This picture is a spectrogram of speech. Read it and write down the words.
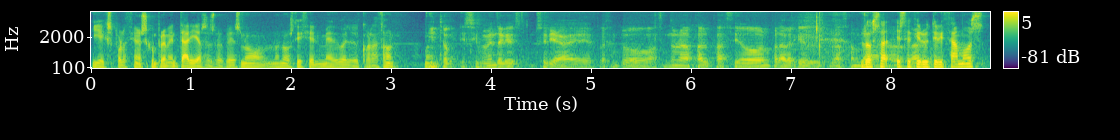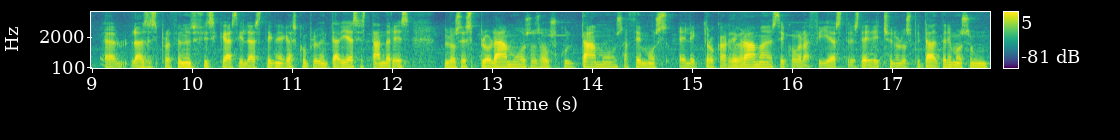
y exploraciones complementarias. Los bebés no, no nos dicen me duele el corazón. Y simplemente que sería, eh, por ejemplo, haciendo una palpación para ver que el corazón... es decir, utilizamos eh, las exploraciones físicas y las técnicas complementarias estándares, los exploramos, los auscultamos, hacemos electrocardiogramas, ecografías 3D. De hecho, en el hospital tenemos un,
